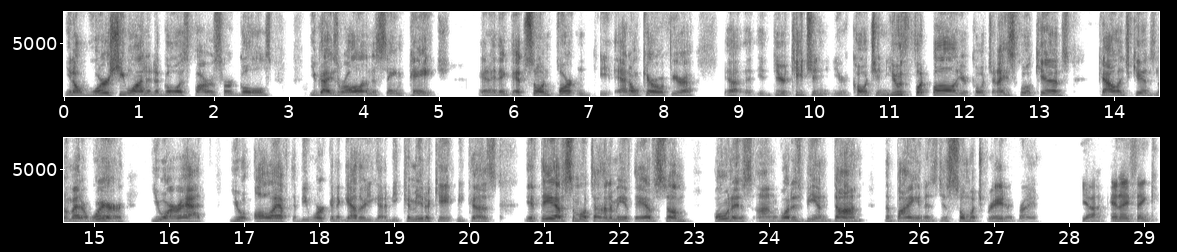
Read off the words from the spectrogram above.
you know, where she wanted to go as far as her goals. You guys were all on the same page, and I think that's so important. I don't care if you're a uh, you're teaching, you're coaching youth football, you're coaching high school kids, college kids, no matter where you are at, you all have to be working together. You got to be communicate because if they have some autonomy, if they have some onus on what is being done, the buy-in is just so much greater, Brian. Yeah, and I think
